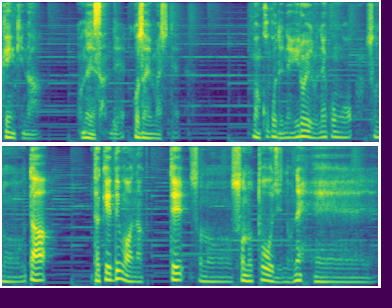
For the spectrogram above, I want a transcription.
元気なお姉さんでございまして。まあ、ここでね、いろいろね、今後、その歌だけではなくて、その、その当時のね、え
